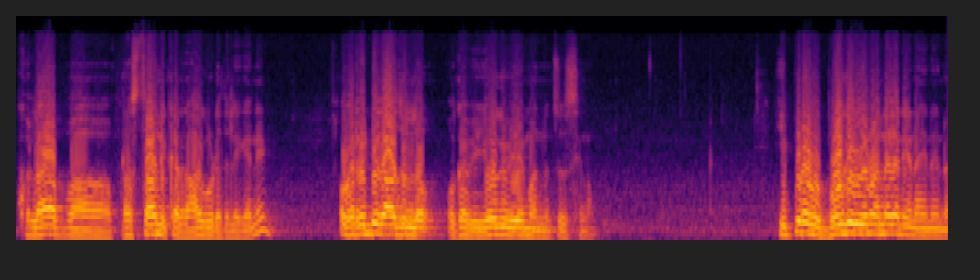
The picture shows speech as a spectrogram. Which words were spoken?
కుల ప్రస్తావన ఇక్కడ రాకూడదులే కానీ ఒక రెడ్డి రాజుల్లో ఒక యోగి వేమన్న చూసినాం ఇప్పుడు భోగి వేమన్నగా నేను ఆయన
